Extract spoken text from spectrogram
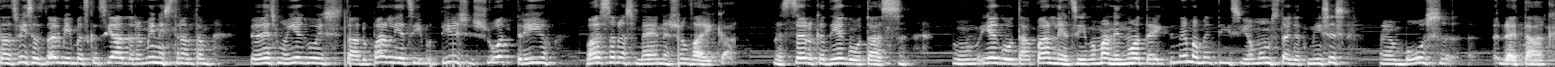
tās visas darbības, kas jādara ministrantam, esmu ieguvis tādu pārliecību tieši šo triju vasaras mēnešu laikā. Es ceru, ka iegūtās, iegūtā pārliecība mani noteikti nepametīs, jo mums tagad eh, būs retāk,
